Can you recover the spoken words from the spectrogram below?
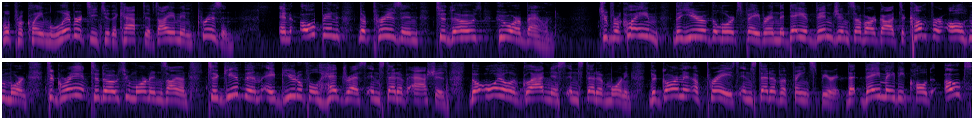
will proclaim liberty to the captives. I am in prison. And open the prison to those who are bound to proclaim the year of the Lord's favor and the day of vengeance of our God, to comfort all who mourn, to grant to those who mourn in Zion, to give them a beautiful headdress instead of ashes, the oil of gladness instead of mourning, the garment of praise instead of a faint spirit, that they may be called oaks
